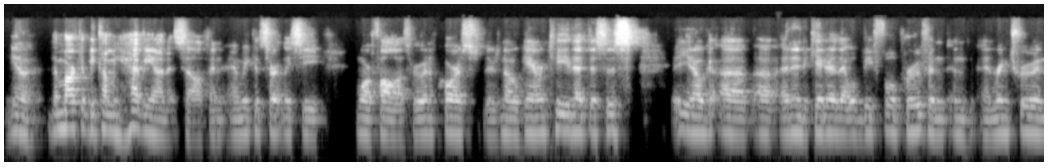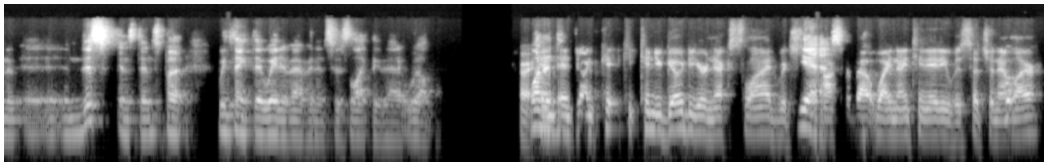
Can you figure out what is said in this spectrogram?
you know, the market becoming heavy on itself, and and we could certainly see more follow through. And of course, there's no guarantee that this is you know uh, uh, an indicator that will be foolproof and, and, and ring true in in this instance but we think the weight of evidence is likely that it will all right and, and, john can, can you go to your next slide which yes. talks about why 1980 was such an outlier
